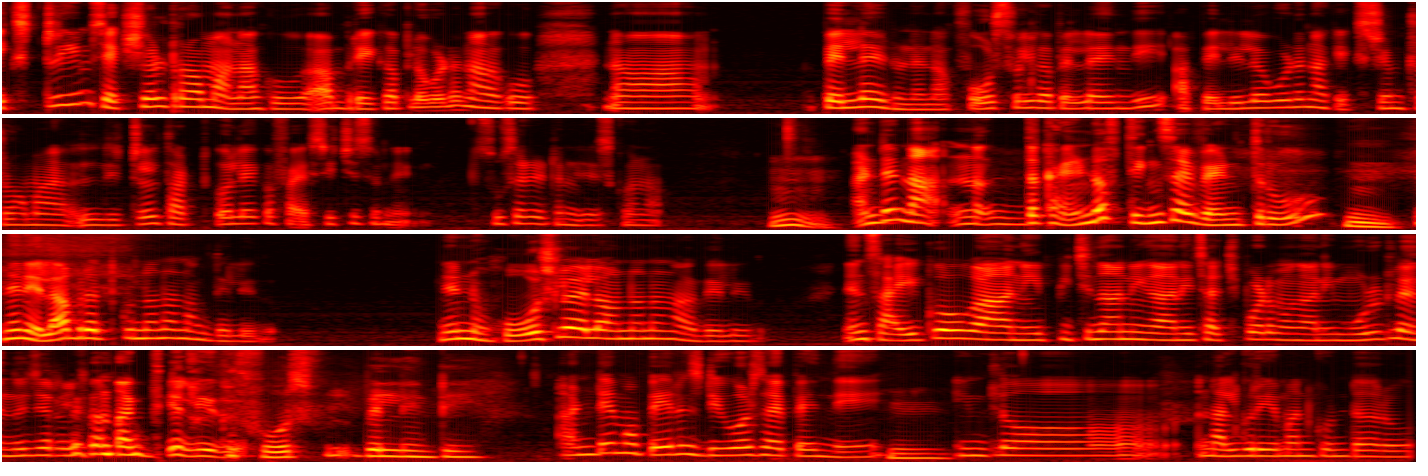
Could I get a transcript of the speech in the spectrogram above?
ఎక్స్ట్రీమ్ సెక్షువల్ ట్రామా నాకు ఆ బ్రేకప్లో కూడా నాకు నా పెళ్ళైంది ఉండే నాకు ఫోర్స్ఫుల్గా పెళ్ళయింది. ఆ పెళ్ళిలో కూడా నాకు ఎక్స్ట్రీమ్ ట్రామా లిటరల్ తట్టుకోలేక ఫైవ్ స్టిచెస్ ఉన్నాయి. సూసైడ్ అటెంప్ట్ చేసుకున్నా. మ్మ్. అంటే నా the kind of things I went through hmm. నేను ఎలా బ్రతుకున్నానో నాకు తెలియదు నేను హోస్ట్లో ఎలా ఉన్నానో నాకు తెలియదు నేను సైకో కానీ పిచ్చిదాన్ని కానీ చచ్చిపోవడం కానీ మూడిట్లో ఎందుకు జరగలేదో నాకు తెలియదు ఫోర్స్ఫుల్ పెళ్ళి ఏంటి? అంటే మా పేరెంట్స్ డివోర్స్ అయిపోయింది. మ్మ్. ఇంట్లో నలుగురు ఏమనుకుంటారు?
